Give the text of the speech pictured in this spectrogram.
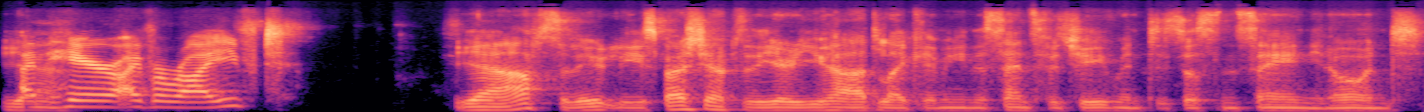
yeah. I'm here, I've arrived. Yeah, absolutely. Especially after the year you had, like, I mean, the sense of achievement is just insane, you know, and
